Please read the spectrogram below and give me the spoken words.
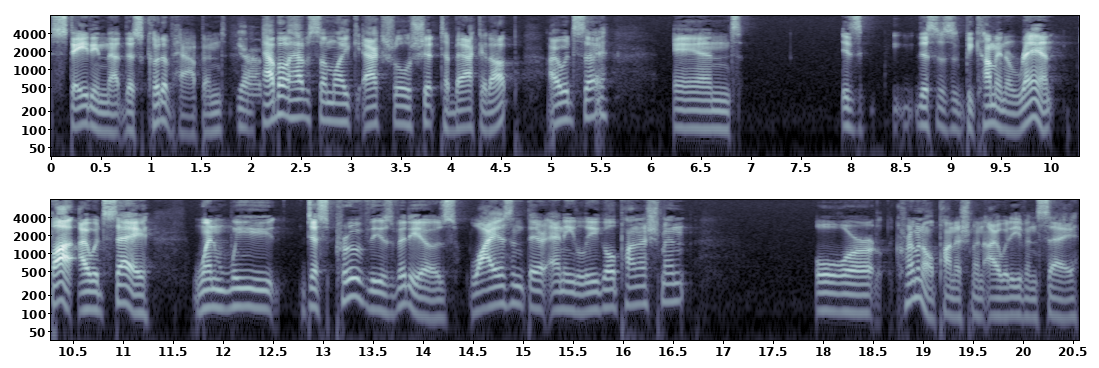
stating that this could have happened. Yeah. How about have some like actual shit to back it up? I would say, and is this is becoming a rant. But I would say when we disprove these videos, why isn't there any legal punishment or criminal punishment? I would even say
